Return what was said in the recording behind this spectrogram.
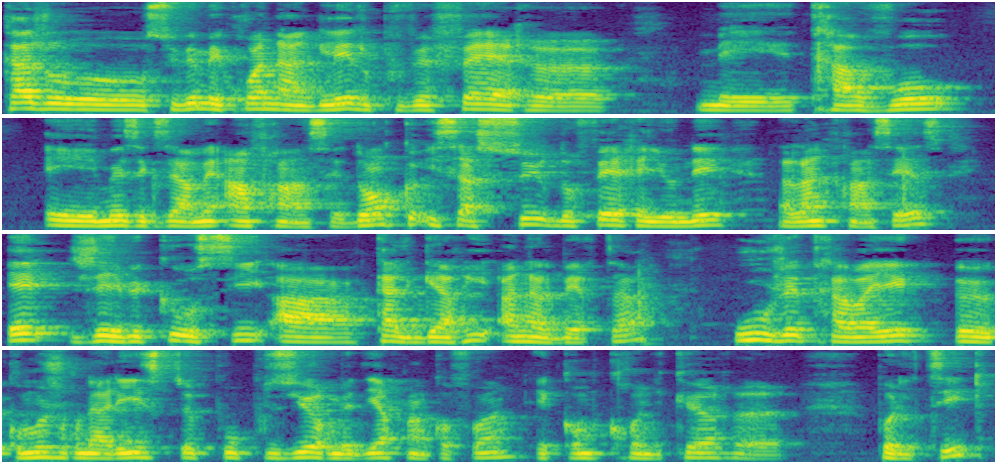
quand je suivais mes cours en anglais, je pouvais faire euh, mes travaux et mes examens en français. Donc, il s'assure de faire rayonner la langue française. Et j'ai vécu aussi à Calgary, en Alberta, où j'ai travaillé euh, comme journaliste pour plusieurs médias francophones et comme chroniqueur euh, politique.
